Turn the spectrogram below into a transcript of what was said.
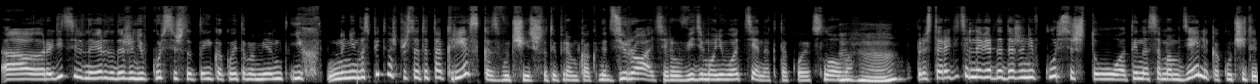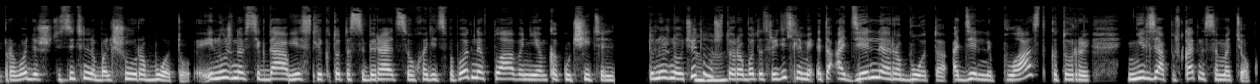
А родители, наверное, даже не в курсе, что ты какой-то момент их, ну, не воспитываешь, просто это так резко звучит, что ты прям как надзиратель. Видимо, у него оттенок такой слова. Угу. Просто родитель, наверное, даже не в курсе, что ты на самом деле, как учитель, ты проводишь действительно большую работу. И нужно всегда, если кто-то собирается уходить свободное в плавание, как учитель, то нужно учитывать, uh-huh. что работа с родителями это отдельная работа, отдельный пласт, который нельзя пускать на самотек.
